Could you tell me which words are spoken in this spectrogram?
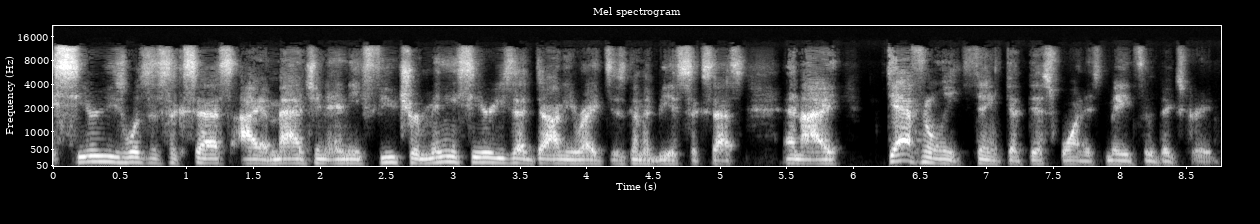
series was a success. I imagine any future mini series that Donny writes is going to be a success, and I definitely think that this one is made for the big screen.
